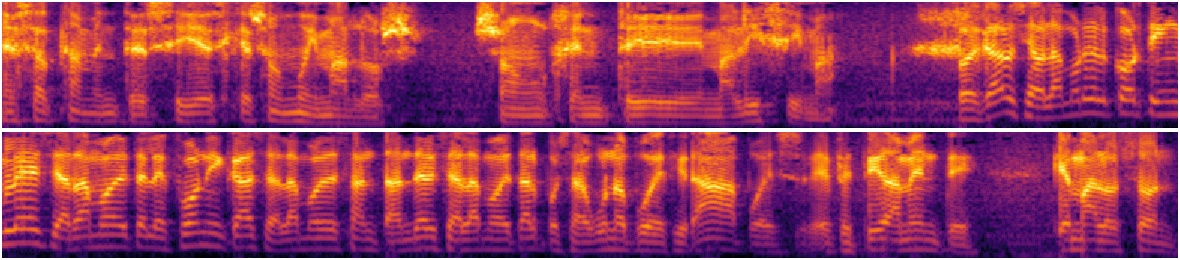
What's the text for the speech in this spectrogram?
Exactamente, sí, es que son muy malos, son gente malísima. Pues claro, si hablamos del corte inglés, si hablamos de Telefónica, si hablamos de Santander, si hablamos de tal, pues alguno puede decir, ah, pues efectivamente, qué malos son.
